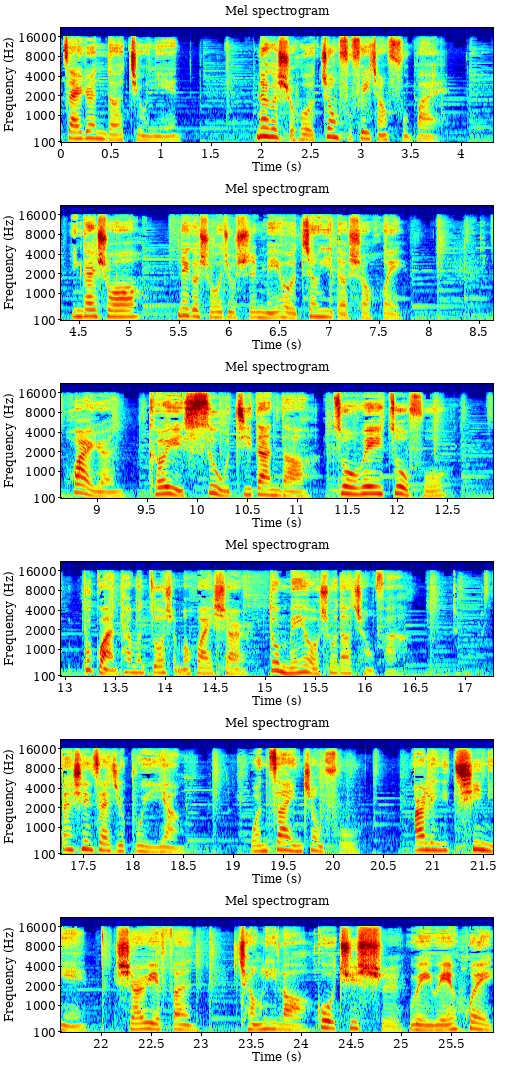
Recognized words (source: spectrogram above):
在任的九年，那个时候政府非常腐败，应该说那个时候就是没有正义的社会，坏人可以肆无忌惮的作威作福，不管他们做什么坏事儿都没有受到惩罚。但现在就不一样，文在寅政府，二零一七年。十二月份成立了过去时委员会，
